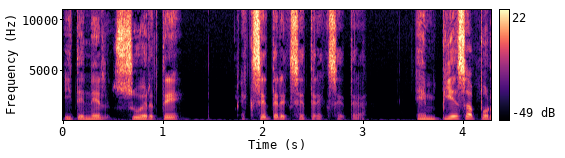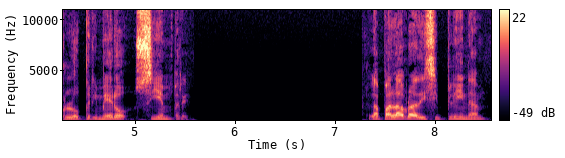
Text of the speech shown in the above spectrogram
y tener suerte, etcétera, etcétera, etcétera. Empieza por lo primero siempre. La palabra disciplina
